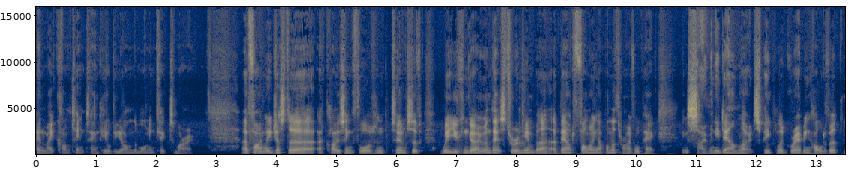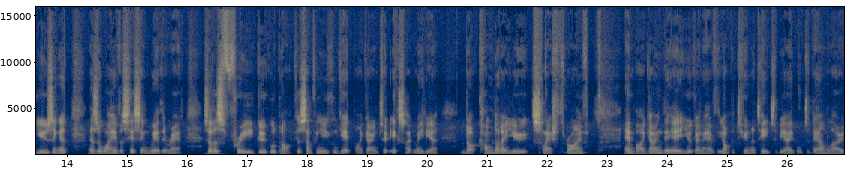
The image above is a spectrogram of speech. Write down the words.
and make content, and he'll be on the morning kick tomorrow. Uh, finally, just a, a, closing thought in terms of where you can go, and that's to remember about following up on the Thrival Pack. So many downloads. People are grabbing hold of it, using it as a way of assessing where they're at. So, this free Google Doc is something you can get by going to excitemedia.com.au slash thrive. And by going there, you're going to have the opportunity to be able to download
